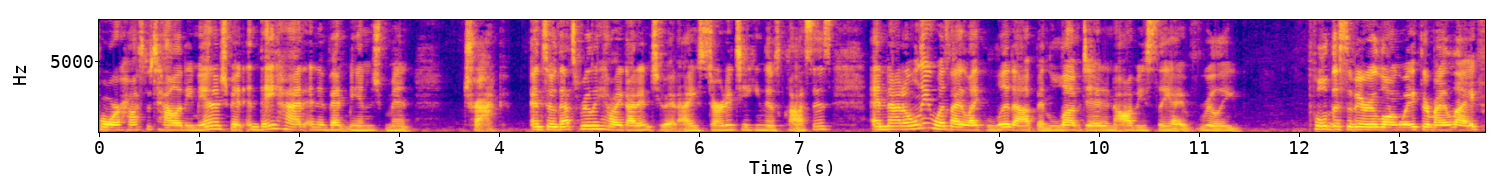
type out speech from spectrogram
for hospitality management, and they had an event management track. And so that's really how I got into it. I started taking those classes, and not only was I like lit up and loved it, and obviously I've really pulled this a very long way through my life,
